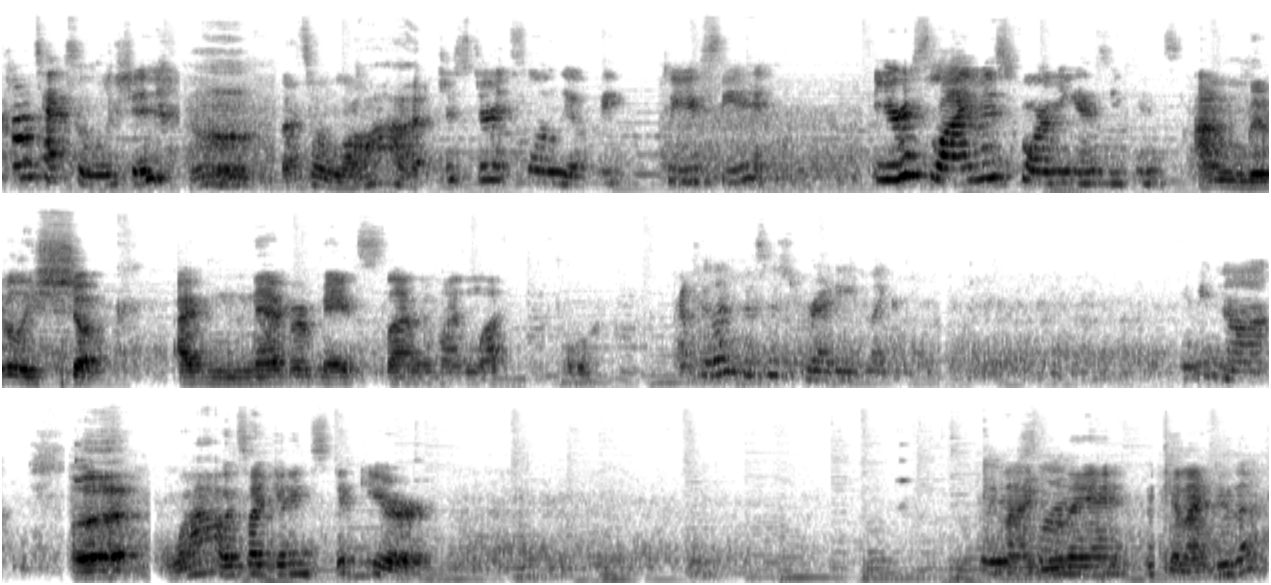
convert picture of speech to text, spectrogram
contact solution. That's a lot. Just stir it slowly, okay? Do you see it? Your slime is forming as you can see. I'm literally shook. I've never made slime in my life before. I feel like this is ready. Like, maybe not. Ugh. Wow, it's like getting stickier. Can I do that? Can I do that?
